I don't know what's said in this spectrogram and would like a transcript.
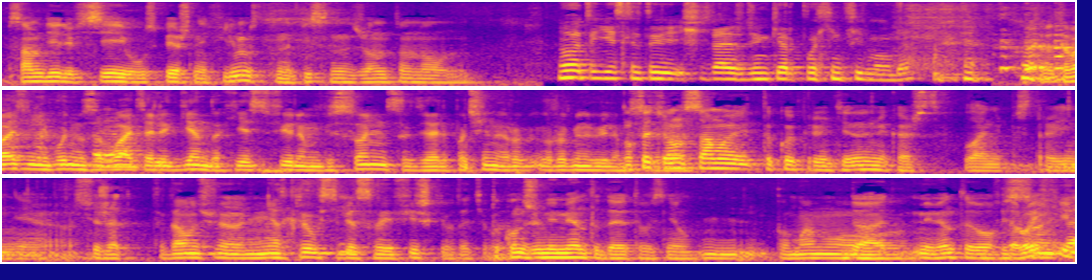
На самом деле все его успешные фильмы написаны Джонатаном Ноланом. Ну, это если ты считаешь Дюнкерк плохим фильмом, да? Да, Давайте не будем забывать о легендах. Есть фильм «Бессонница», где Аль Пачино и Роб- Робин Уильямс. Ну, кстати, он самый такой примитивный, мне кажется, в плане построения сюжета. Тогда он еще не открыл в себе свои фишки вот эти Так он же «Мементо» до этого снял. По-моему... Да, «Мементо» его второй Бессонница- фильм,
